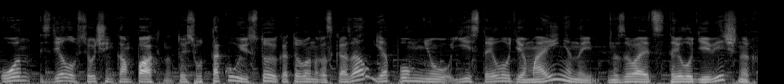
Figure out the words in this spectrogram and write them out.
он сделал все очень компактно. То есть вот такую историю, которую он рассказал, я помню, есть трилогия Марининой, называется «Трилогия вечных»,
